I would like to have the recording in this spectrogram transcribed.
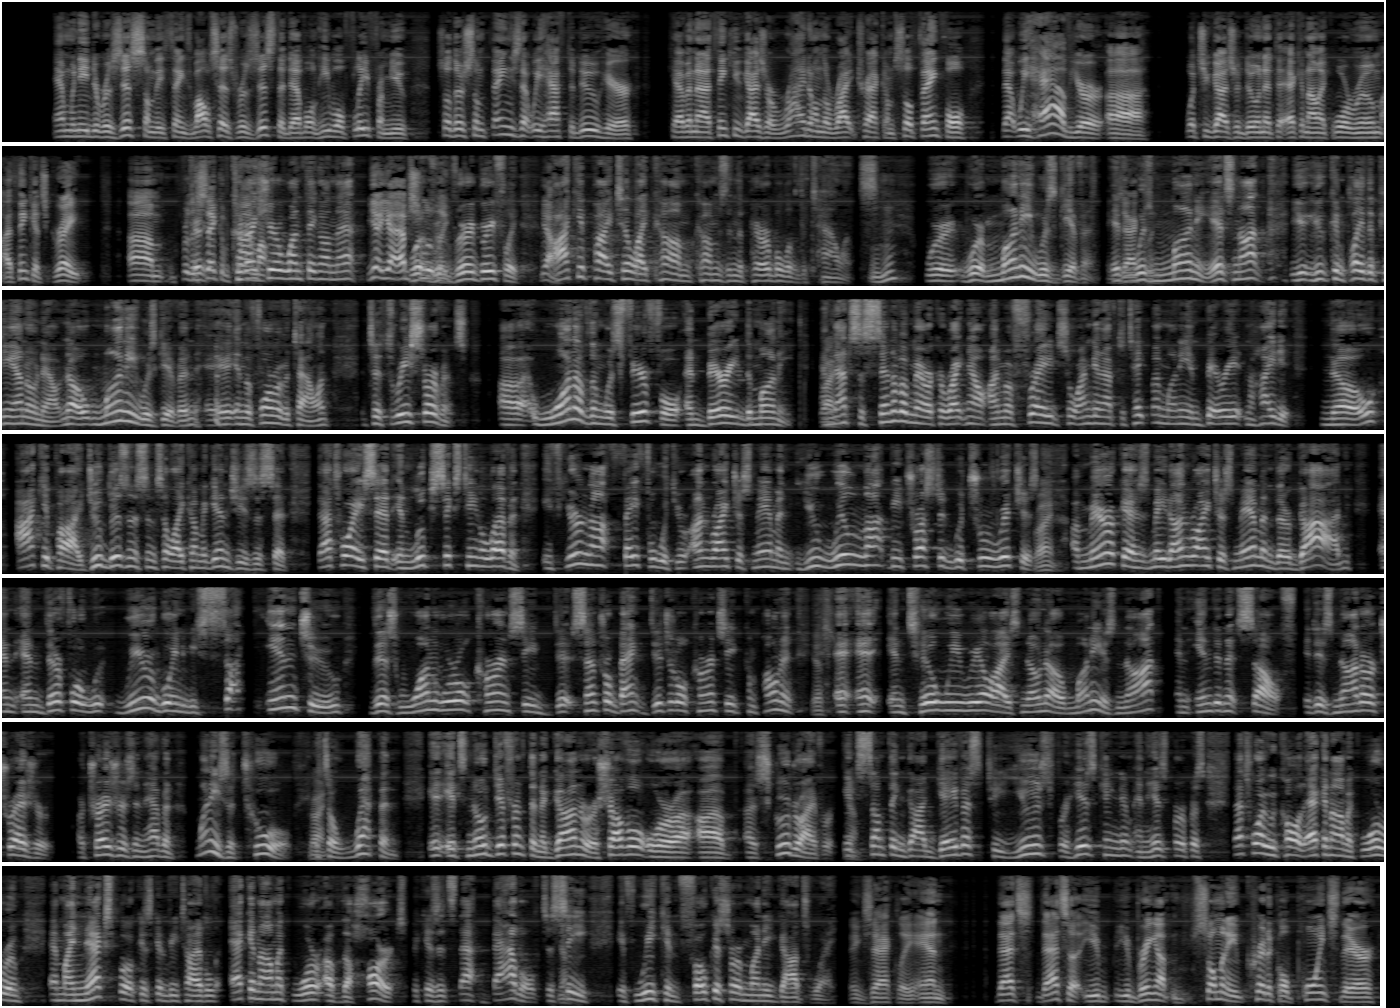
and we need to resist some of these things. The Bible says, resist the devil and he will flee from you. So there's some things that we have to do here, Kevin. And I think you guys are right on the right track. I'm so thankful that we have your uh, what you guys are doing at the Economic War Room. I think it's great. Um, for the sake of Could time, I share one thing on that? Yeah, yeah, absolutely. Well, very briefly. Yeah. Occupy till I come comes in the parable of the talents. Where, where money was given. It was money. It's not, you, you can play the piano now. No, money was given in the form of a talent to three servants. Uh, one of them was fearful and buried the money. And Right. that's the sin of America right now. I'm afraid, so I'm going to have to take my money and bury it and hide it. No, occupy, do business until I come again, Jesus said. That's why he said in Luke 16, 11, if you're not faithful with your unrighteous mammon, you will not be trusted with true riches. Right. America has made unrighteous mammon their God, and, and therefore we, we are going to be sucked into this one world currency, di- central bank digital currency component Yes. a- a- until we realize no, no, money is not an end in itself. It is not our treasure. Our treasure's in heaven. Money's a tool. Right. It's a weapon. It, it's no different than a gun or a shovel or a, a, a screwdriver. It's something God gave us to use for His kingdom and His purpose. That's why we call it Economic War Room. And my next book is going to be titled Economic War of the Heart because it's that battle to see if we can focus our money God's way. Exactly, and that's that's a you you bring up so many critical points there.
